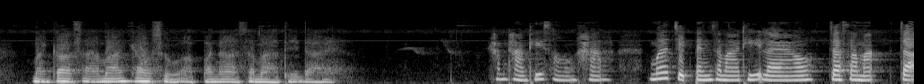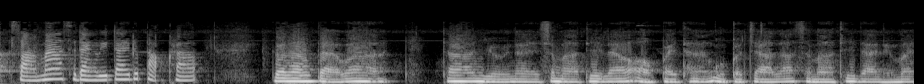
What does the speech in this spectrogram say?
ๆ มันก็สามารถเข้าสู่อัปปนาสมาธิได้คำถามที่สองค่ะ เมื่อจิตเป็นสมาธิแล้วจะสมจะสามารถแสดงฤทธิ์ได้หรือเปล่าครับ ก็แล้วแต่ว่า ถ้าอยู่ในสมาธิแล้วออกไปทางอุปจารสมาธิได้หรือไม่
